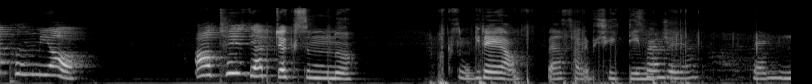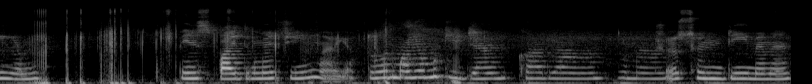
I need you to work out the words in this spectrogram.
yapılmıyor. 600 yapacaksın bunu. Kızım yine yap. Ben sana bir şey Sen demeyeceğim. de yap. Ben yiyeyim. Benim Spiderman şeyim var ya. Dur mayomu giyeceğim yukarıdan. Hemen. Şunu söndüreyim hemen.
